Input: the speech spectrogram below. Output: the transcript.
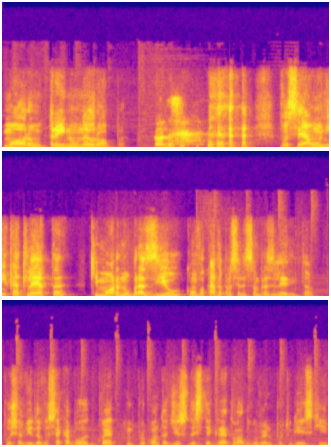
moram, treinam na Europa? Todas. Você é a única atleta que mora no Brasil, convocada para a seleção brasileira, então. Puxa vida, você acabou por conta disso, desse decreto lá do governo português que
